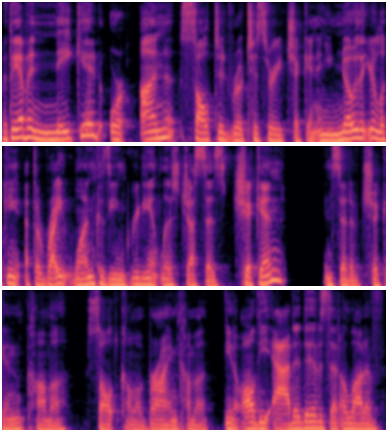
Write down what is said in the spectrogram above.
but they have a naked or unsalted rotisserie chicken. And you know that you're looking at the right one because the ingredient list just says chicken instead of chicken, comma, salt, comma, brine, comma, you know, all the additives that a lot of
